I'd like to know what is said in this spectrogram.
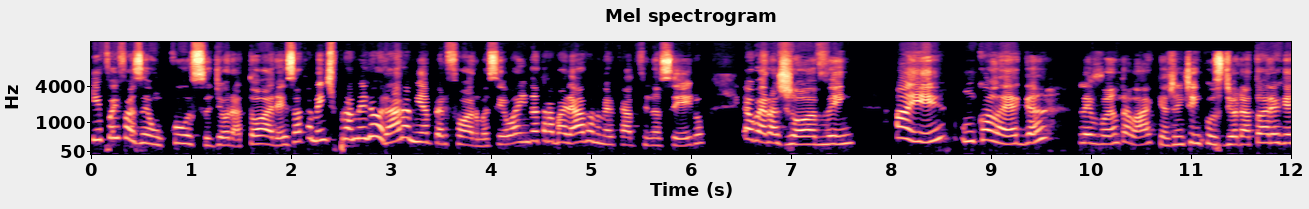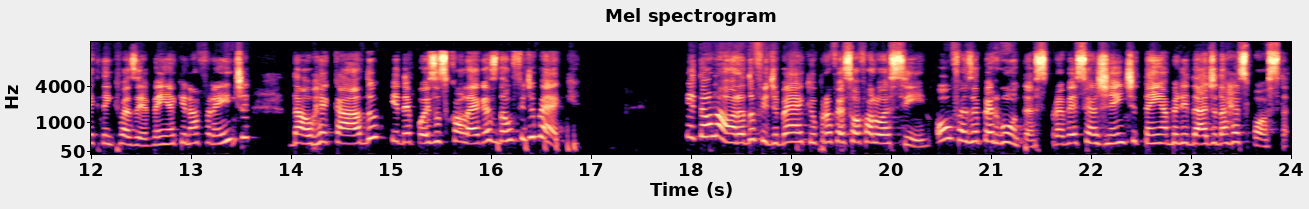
E fui fazer um curso de oratória exatamente para melhorar a minha performance. Eu ainda trabalhava no mercado financeiro, eu era jovem. Aí, um colega levanta lá, que a gente em curso de oratória, o que, é que tem que fazer? Vem aqui na frente, dá o recado e depois os colegas dão feedback. Então, na hora do feedback, o professor falou assim: ou fazer perguntas para ver se a gente tem habilidade da resposta.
